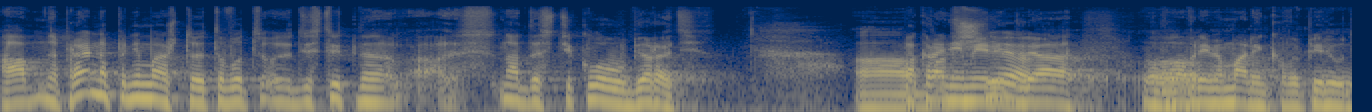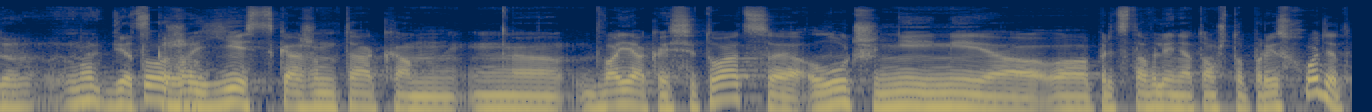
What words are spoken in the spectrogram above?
А правильно понимаю, что это вот э, действительно а, надо стекло убирать? А, По крайней вообще, мере, для во э, время маленького периода ну, детского. Тоже есть, скажем так, э, двоякая ситуация. Лучше, не имея э, представления о том, что происходит,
